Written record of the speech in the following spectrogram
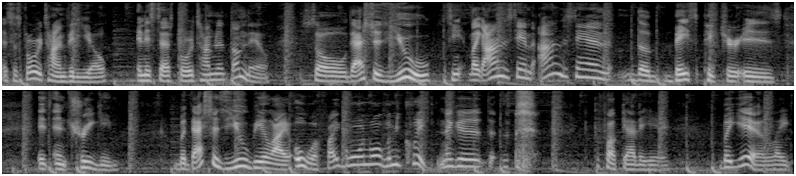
It's a story time video, and it says story time in the thumbnail. So that's just you. See, like I understand. I understand the base picture is is intriguing, but that's just you being like, oh, a fight going on. Let me click, nigga. Get the fuck out of here. But yeah, like,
